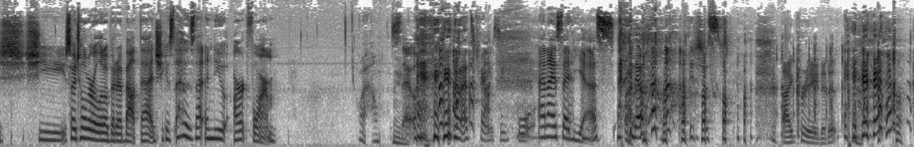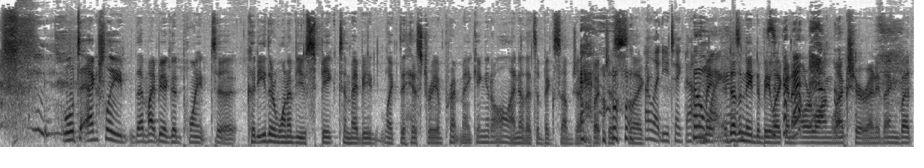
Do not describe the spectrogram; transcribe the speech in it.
she. So I told her a little bit about that, and she goes, "Oh, is that a new art form?" Wow. So, That's crazy. and I said, "Yes." no, it's just I created it. well, to actually, that might be a good point. To could either one of you speak to maybe like the history of printmaking at all? I know that's a big subject, but just like I'll let you take that Oh one. Ma- my it doesn't need to be like an hour long lecture or anything, but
